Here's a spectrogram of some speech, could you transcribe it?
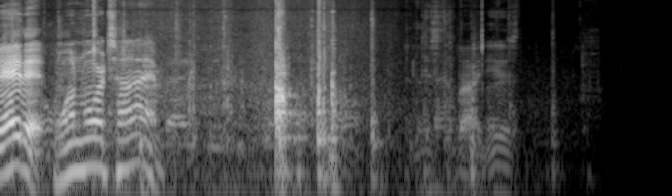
Made it. One more time.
